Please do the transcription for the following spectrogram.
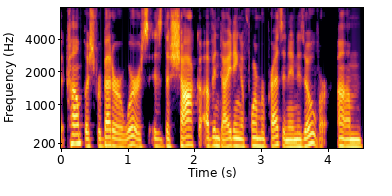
accomplished for better or worse is the shock of indicting a former president is over. Um,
